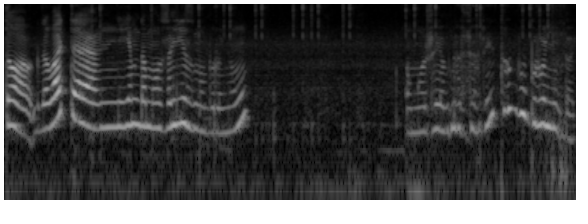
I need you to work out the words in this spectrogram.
Так, давайте їм дамо залізну броню. А може я в незаритову броню дати?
